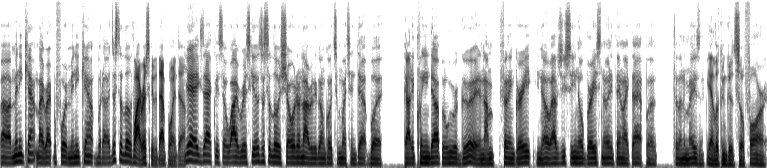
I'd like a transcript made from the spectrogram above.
uh mini camp, like right before mini camp, but uh just a little Why risk it at that point though? Yeah, exactly. So why risk it? It was just a little shoulder. Not really gonna go too much in depth, but got it cleaned up and we were good. And I'm feeling great. You know, as you see, no brace, no anything like that, but feeling amazing. Yeah, looking good so far.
